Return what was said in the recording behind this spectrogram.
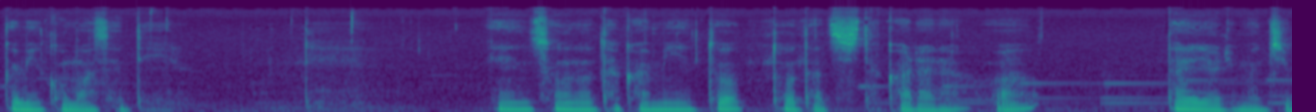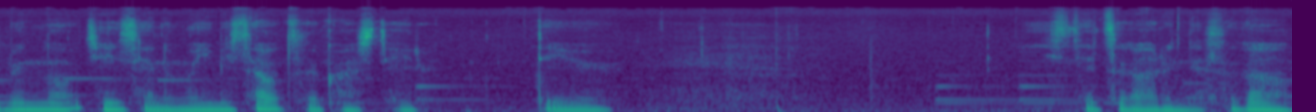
組み込ませている。幻想の高みへと到達した彼らは誰よりも自分の人生の無意味さを痛感している。っていう一節があるんですが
